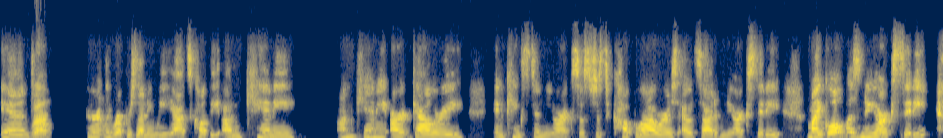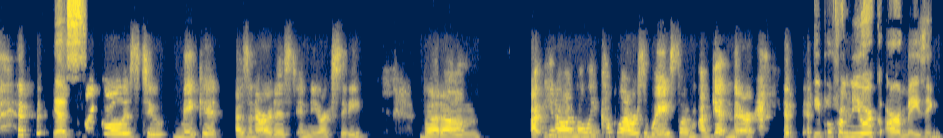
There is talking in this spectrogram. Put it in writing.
and uh, currently representing me. Yeah, it's called the Uncanny Uncanny Art Gallery in Kingston, New York. So it's just a couple hours outside of New York City. My goal was New York City. Yes. My goal is to make it as an artist in New York City, but um, I, you know, I'm only a couple hours away, so I'm I'm getting there. People from New York are amazing.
